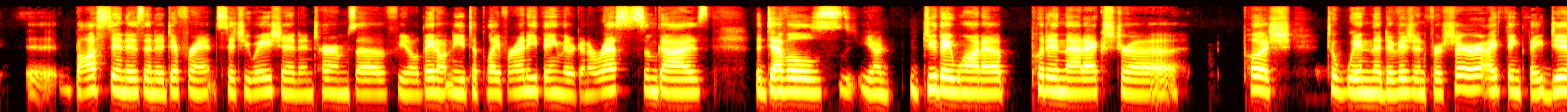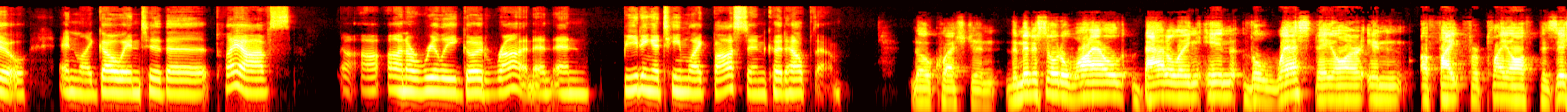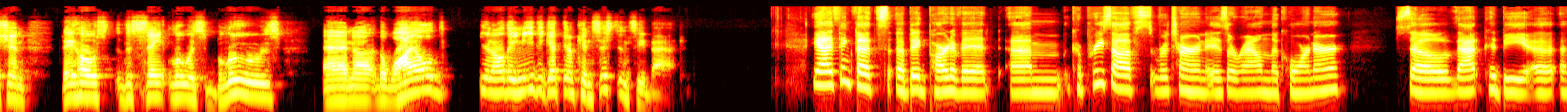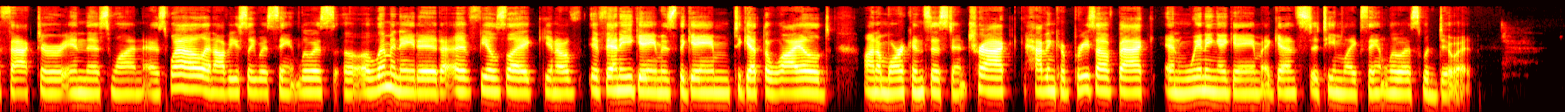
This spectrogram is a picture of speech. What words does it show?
Boston is in a different situation in terms of, you know, they don't need to play for anything. They're going to rest some guys. The Devils, you know, do they want to put in that extra push to win the division for sure? I think they do. And like go into the playoffs uh, on a really good run and and beating a team like Boston could help them. No question. The Minnesota Wild battling in the West. They are in a fight for playoff position. They host the St. Louis Blues. And uh, the Wild, you know, they need to get their consistency back. Yeah, I think that's a big part of it. Um, Kaprizov's return is around the corner. So that could be a, a, factor in this one as well. And obviously, with St. Louis uh, eliminated, it feels like, you know, if any game is the game to get the Wild on a more consistent track, having Kaprizov back and winning a game against a team like St. Louis would do it.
